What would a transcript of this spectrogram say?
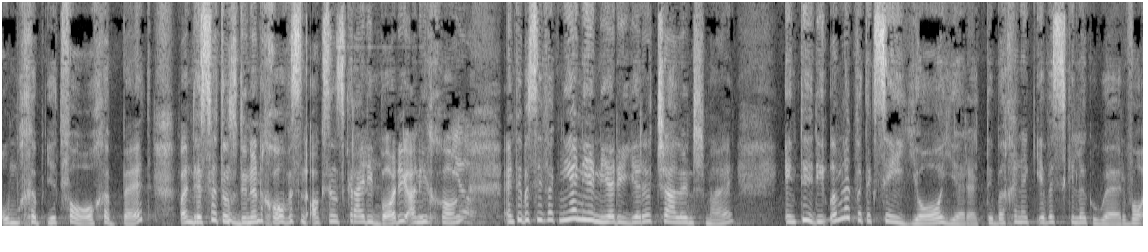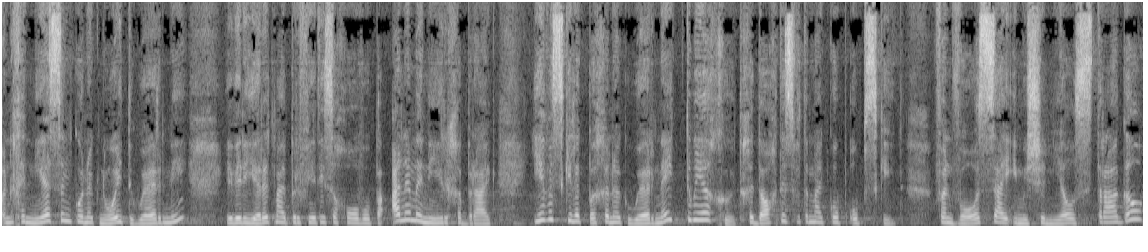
hom gebid vir haar gebid, want dis wat ons doen in gawes en aksies, ons kry die body aan die gang. Ja. En toe besef ek nee nee nee, die Here challenge my. En toe die oomblik wat ek sê ja Here, toe begin ek ewe skielik hoor waarin genesing kon ek nooit hoor nie. Jy weet die Here het my profetiese gawe op 'n ander manier gebruik. Ewe skielik begin ek hoor net twee goed, gedagtes wat in my kop opskiet van waar sy emosioneel struggle.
